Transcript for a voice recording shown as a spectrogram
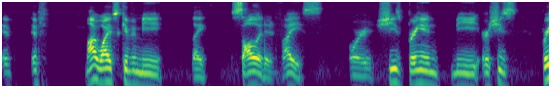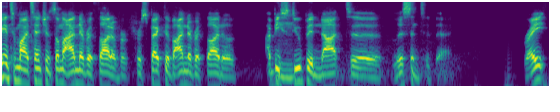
if if my wife's giving me like solid advice, or she's bringing me, or she's bringing to my attention something I never thought of, or perspective I never thought of, I'd be Mhm. stupid not to listen to that, right?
